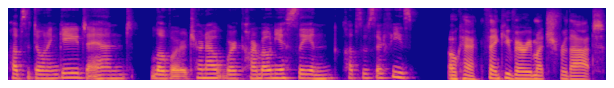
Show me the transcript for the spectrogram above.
clubs that don't engage and low voter turnout work harmoniously and clubs lose their fees. Okay, thank you very much for that.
